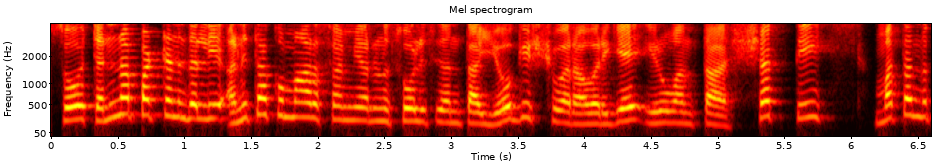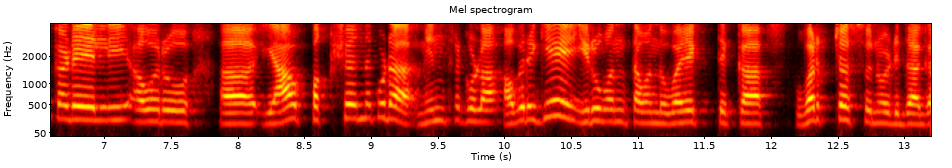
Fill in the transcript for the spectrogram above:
ಸೊ, ಚನ್ನಪಟ್ಟಣದಲ್ಲಿ ಅನಿತಾ ಕುಮಾರಸ್ವಾಮಿಯವರನ್ನು ಸೋಲಿಸಿದಂಥ ಯೋಗೇಶ್ವರ್ ಅವರಿಗೆ ಇರುವಂಥ ಶಕ್ತಿ ಮತ್ತೊಂದು ಕಡೆಯಲ್ಲಿ ಅವರು ಯಾವ ಪಕ್ಷವನ್ನು ಕೂಡ ನಿಂತ್ರಗೊಳ ಅವರಿಗೆ ಇರುವಂಥ ಒಂದು ವೈಯಕ್ತಿಕ ವರ್ಚಸ್ಸು ನೋಡಿದಾಗ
